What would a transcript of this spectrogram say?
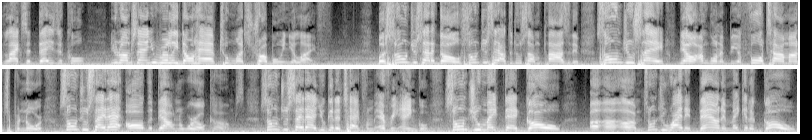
lackadaisical. You know what I'm saying? You really don't have too much trouble in your life. But soon you set a goal, soon you set out to do something positive, soon you say, yo, I'm to be a full time entrepreneur, soon you say that, all the doubt in the world comes. Soon you say that, you get attacked from every angle. Soon you make that goal, uh, uh, um, soon you write it down and make it a goal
